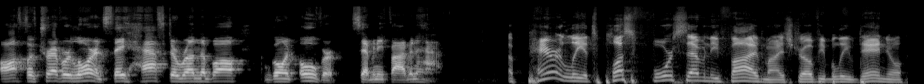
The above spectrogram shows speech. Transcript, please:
off of Trevor Lawrence. They have to run the ball. I'm going over 75 and a half. Apparently, it's plus 475, Maestro, if you believe Daniel,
